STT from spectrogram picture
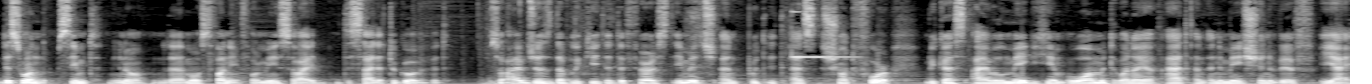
This one seemed, you know, the most funny for me, so I decided to go with it. So I've just duplicated the first image and put it as shot 4 because I will make him vomit when I add an animation with AI.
